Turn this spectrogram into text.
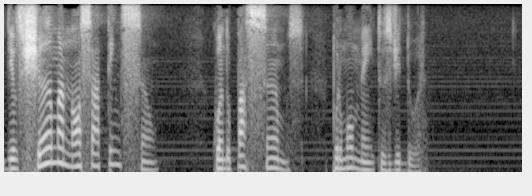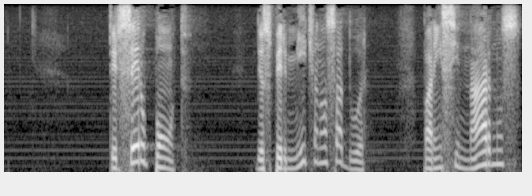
Deus chama a nossa atenção quando passamos por momentos de dor. Terceiro ponto Deus permite a nossa dor para ensinar-nos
